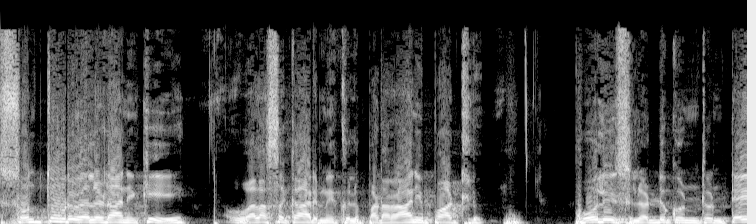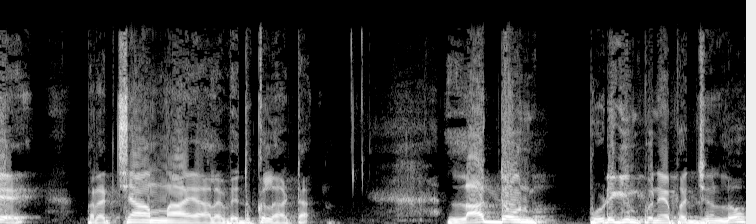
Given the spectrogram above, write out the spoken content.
సొంతూరు వెళ్ళడానికి వలస కార్మికులు పడరాని పాట్లు. పోలీసులు అడ్డుకుంటుంటే ప్రత్యామ్నాయాల వెతుకులాట లాక్డౌన్ పొడిగింపు నేపథ్యంలో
